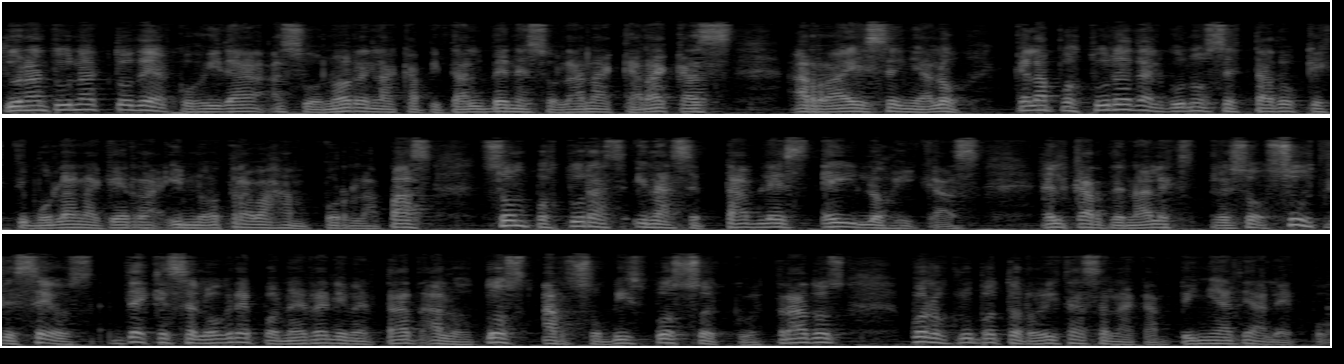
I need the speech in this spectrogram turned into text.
Durante un acto de acogida a su honor en la capital venezolana Caracas, Arraez señaló que la postura de algunos estados que estimulan la guerra y no trabajan por la paz son posturas inaceptables e ilógicas. El cardenal expresó sus deseos de que se logre poner en libertad a los dos arzobispos secuestrados por los grupos terroristas en la campiña de Alepo.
